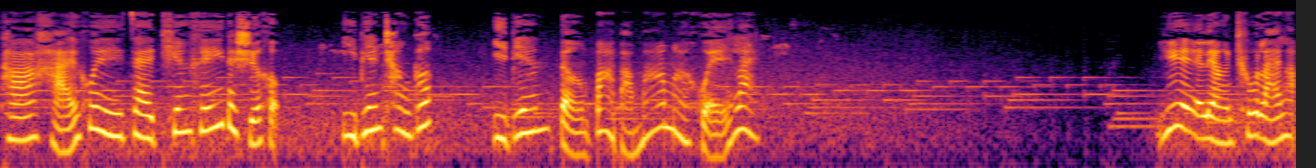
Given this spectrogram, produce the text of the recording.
他还会在天黑的时候，一边唱歌，一边等爸爸妈妈回来。月亮出来了，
